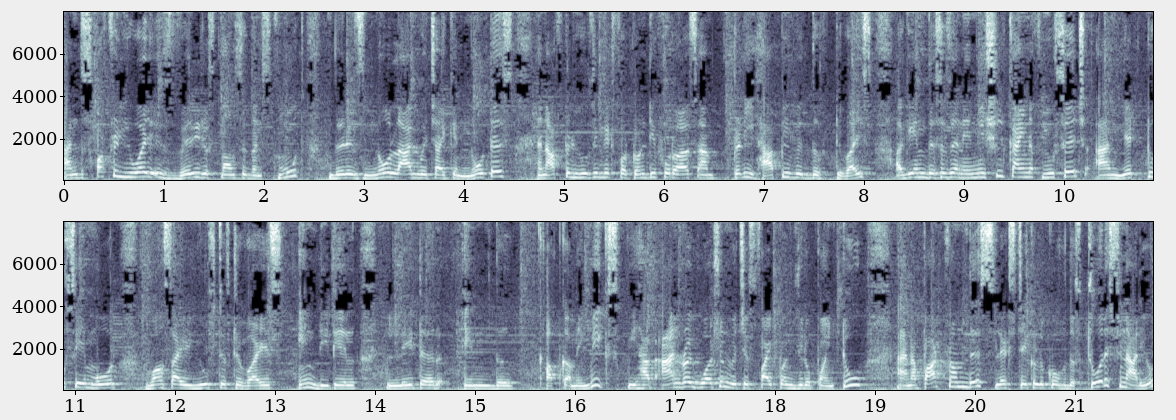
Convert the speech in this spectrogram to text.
and the software UI is very responsive and smooth. There is no lag which I can notice. And after using it for 24 hours I'm pretty happy with the device. Again this is an initial kind of usage. I'm yet to say more once I use this device in detail later in the upcoming weeks. We have Android version which is 5.0.2 and apart from this let's take a look over the storage scenario.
